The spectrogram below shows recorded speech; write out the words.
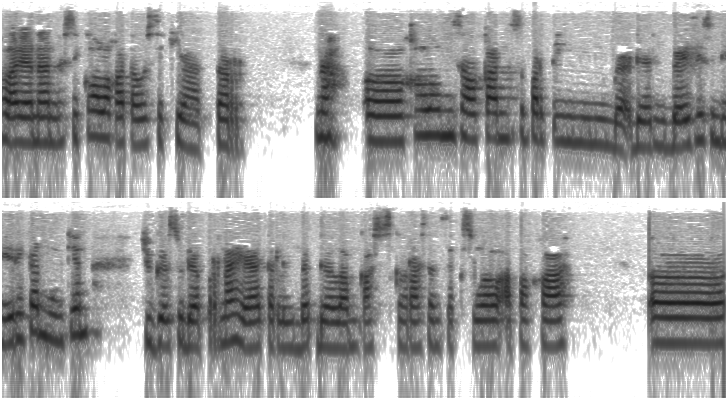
layanan psikolog atau psikiater. Nah, uh, kalau misalkan seperti ini nih Mbak, dari Mbak Evi sendiri kan mungkin juga sudah pernah ya terlibat dalam kasus kekerasan seksual, apakah uh,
